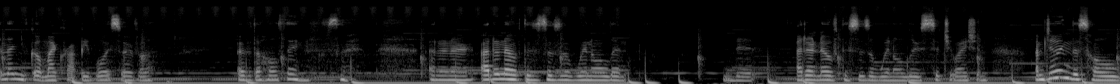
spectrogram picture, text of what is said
And then you've got my crappy voiceover over the whole thing. So I don't know. I don't know if this is a win or lose. I don't know if this is a win or lose situation. I'm doing this whole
